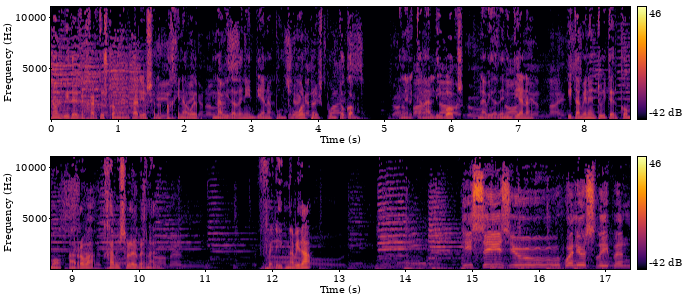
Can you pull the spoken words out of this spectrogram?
No olvides dejar tus comentarios en la página web navidadenindiana.wordpress.com, en el canal de iVox Navidad en Indiana y también en Twitter como arroba Javi Soler Bernal. ¡Feliz Navidad! He sees you when you're sleeping.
